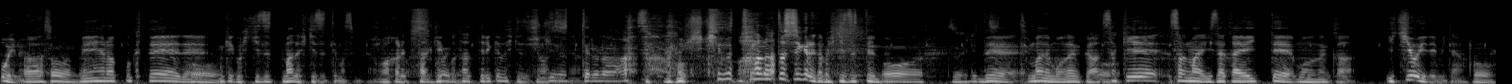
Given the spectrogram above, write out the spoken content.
ぽいのよ。ああそうなんだ。メンヘラっぽくてでうん。結構引きずっまだ引きずってますみたいな。別れてたすごいね。結構経ってるけど引きずって引きずっますみたいてるな。なそう。引きずってるな。半年ぐらい多分引きずってんのよ。おーずりずってでるまあでもなんかうん。酒そのまあ居酒屋行ってもうなんか勢いでみたいな。うん。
